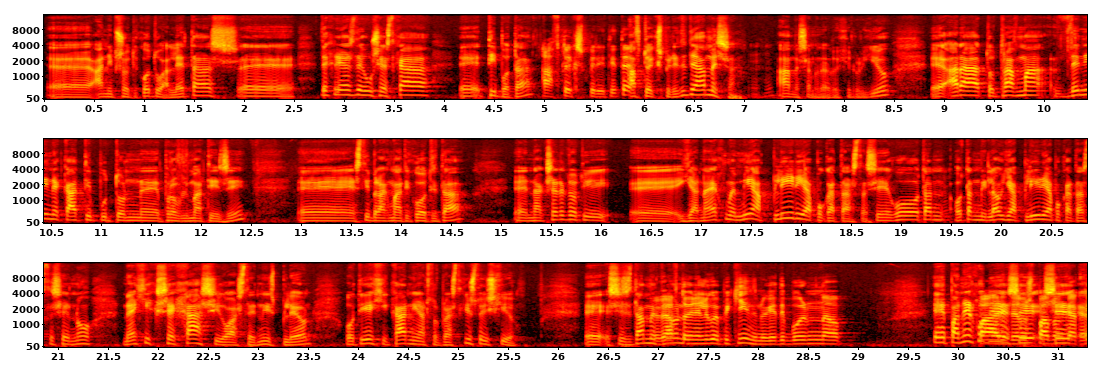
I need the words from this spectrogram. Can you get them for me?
ε, ανυψωτικό τουαλέτας, ε, δεν χρειάζεται ουσιαστικά ε, τίποτα. Αυτοεξυπηρετείται. Αυτοεξυπηρετείται άμεσα, άμεσα μετά το χειρουργείο. Ε, άρα το τραύμα δεν είναι κάτι που τον ε, προβληματίζει. Ε, στην πραγματικότητα, να ξέρετε ότι για να έχουμε μία πλήρη αποκατάσταση, εγώ όταν, όταν μιλάω για πλήρη αποκατάσταση εννοώ να έχει ξεχάσει ο ασθενής πλέον ότι έχει κάνει αρθροπλαστική στο ισχύο. Ε, συζητάμε Βέβαια, πλέον... αυτό είναι λίγο επικίνδυνο γιατί μπορεί να επανέρχονται σε,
